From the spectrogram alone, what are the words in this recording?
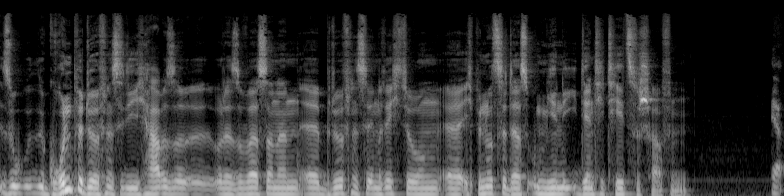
so Grundbedürfnisse, die ich habe so, oder sowas, sondern äh, Bedürfnisse in Richtung, äh, ich benutze das, um mir eine Identität zu schaffen. Ja.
